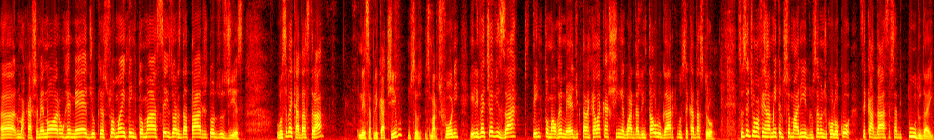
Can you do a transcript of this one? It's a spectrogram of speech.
uh, numa caixa menor um remédio que a sua mãe tem que tomar às 6 horas da tarde todos os dias. Você vai cadastrar nesse aplicativo, no seu smartphone, e ele vai te avisar tem que tomar o remédio que está naquela caixinha guardado em tal lugar que você cadastrou. Se você tiver uma ferramenta do seu marido, não sabe onde colocou, você cadastra, sabe tudo daí.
